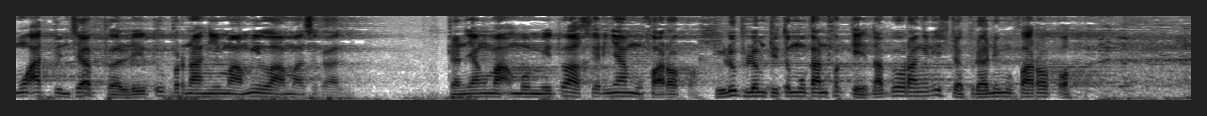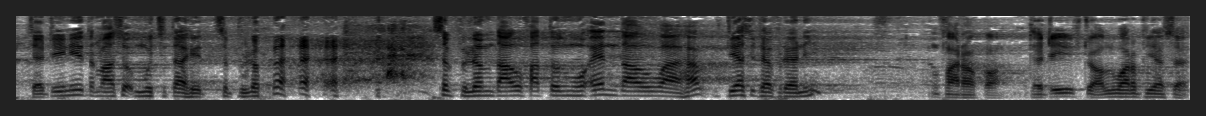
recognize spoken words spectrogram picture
Mu'ad bin Jabal itu pernah ngimami lama sekali. Dan yang makmum itu akhirnya mufarokoh. Dulu belum ditemukan fikih, tapi orang ini sudah berani mufarokoh. Jadi ini termasuk mujtahid sebelum sebelum tahu Fatul Mu'in, tahu Wahab, dia sudah berani mufarokoh. Jadi sudah luar biasa.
